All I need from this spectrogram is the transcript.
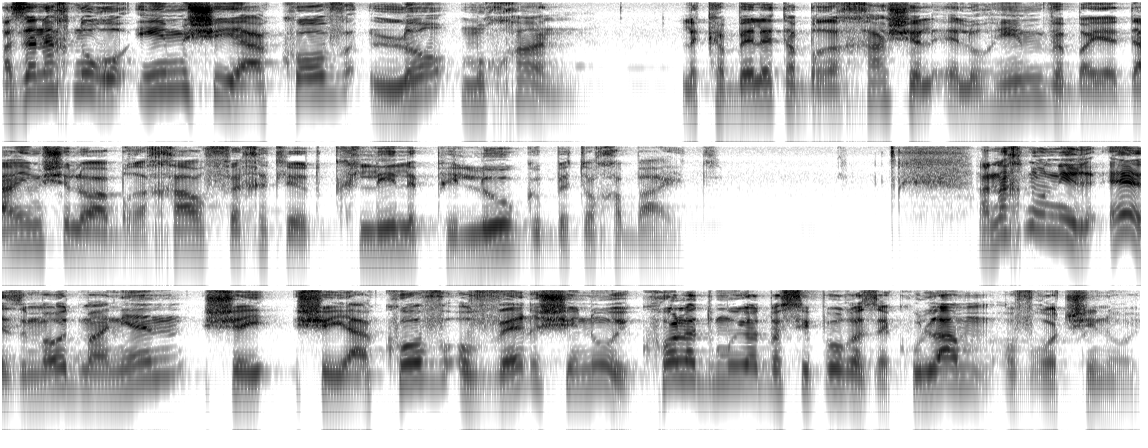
אז אנחנו רואים שיעקב לא מוכן לקבל את הברכה של אלוהים, ובידיים שלו הברכה הופכת להיות כלי לפילוג בתוך הבית. אנחנו נראה, זה מאוד מעניין, ש, שיעקב עובר שינוי. כל הדמויות בסיפור הזה, כולם עוברות שינוי.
